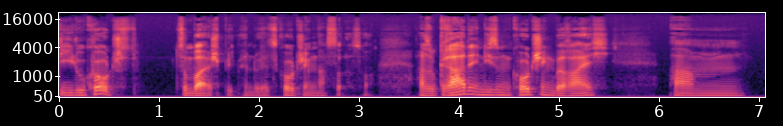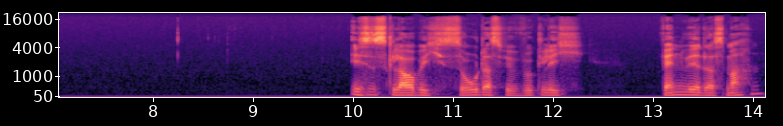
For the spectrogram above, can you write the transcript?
die du coachst. Zum Beispiel, wenn du jetzt Coaching machst oder so. Also gerade in diesem Coaching-Bereich ähm, ist es, glaube ich, so, dass wir wirklich, wenn wir das machen,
